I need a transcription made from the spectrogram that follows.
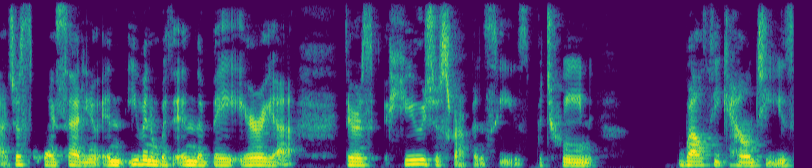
Uh, just as I said, you know, in, even within the Bay Area, there's huge discrepancies between wealthy counties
